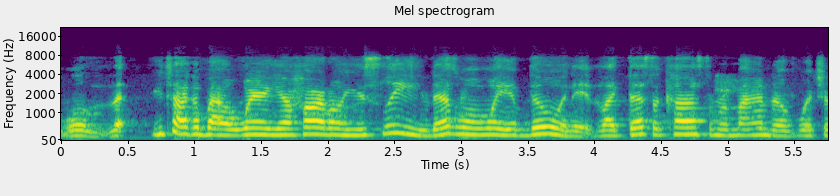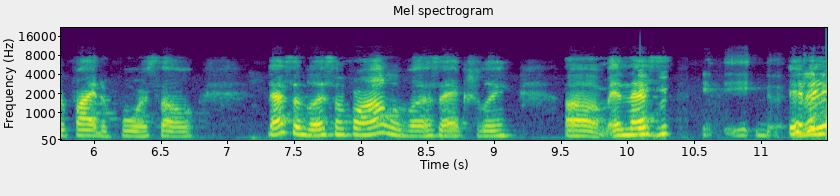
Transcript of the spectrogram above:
Well, you talk about wearing your heart on your sleeve. That's one way of doing it. Like that's a constant reminder of what you're fighting for. So that's a lesson for all of us, actually. Um, and that's it, it, it really,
